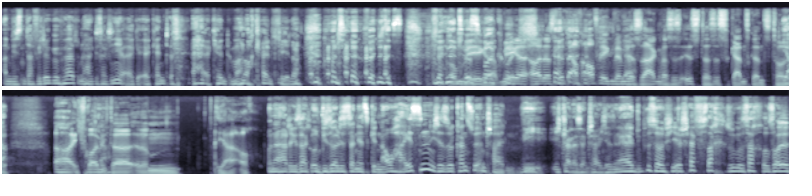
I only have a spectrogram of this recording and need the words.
am nächsten Tag wieder gehört und hat gesagt, nee, er, er, kennt, er erkennt immer noch keinen Fehler. Und finde das, finde Oh, das mega, cool. mega. Oh, das wird auch aufregend, wenn wir Ja. das sagen, was es ist. Das ist ganz, ganz toll. Ja. Ah, ich freue mich da, ähm, ja, auch Und dann hat er gesagt, und wie soll das dann jetzt genau heißen? Ich so, kannst du entscheiden. Wie? Ich kann das entscheiden. Ich so, naja, du bist doch hier Chef, sag, du sag, soll,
